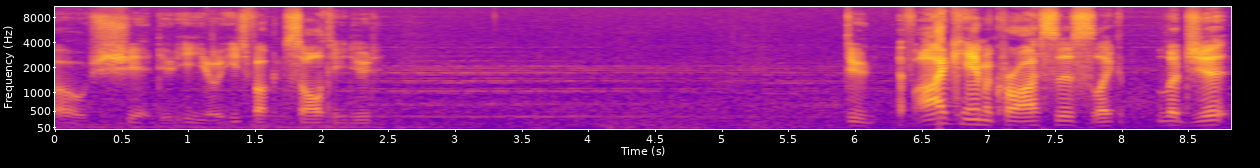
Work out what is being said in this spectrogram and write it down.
Oh, shit, dude. He, he's fucking salty, dude. Dude, if I came across this, like, legit...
